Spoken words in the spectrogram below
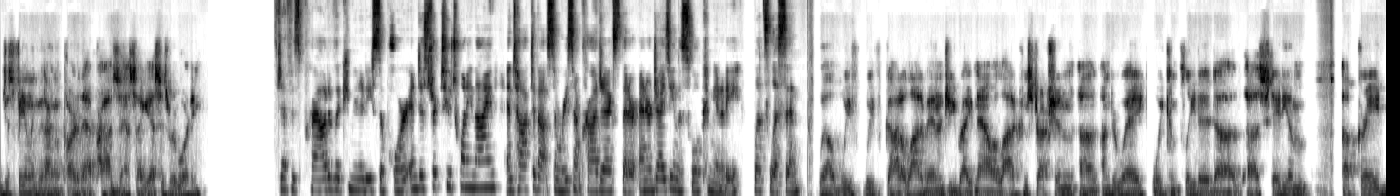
just feeling that I'm a part of that process, I guess, is rewarding. Jeff is proud of the community support in District 229 and talked about some recent projects that are energizing the school community. Let's listen. Well, we've we've got a lot of energy right now. A lot of construction uh, underway. We completed a, a, stadium upgrade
